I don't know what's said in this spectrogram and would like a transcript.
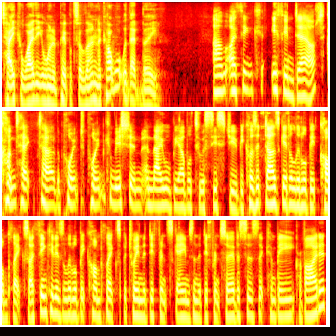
takeaway that you wanted people to learn, Nicole, what would that be? Um, I think if in doubt, contact uh, the Point to Point Commission and they will be able to assist you because it does get a little bit complex. I think it is a little bit complex between the different schemes and the different services that can be provided.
